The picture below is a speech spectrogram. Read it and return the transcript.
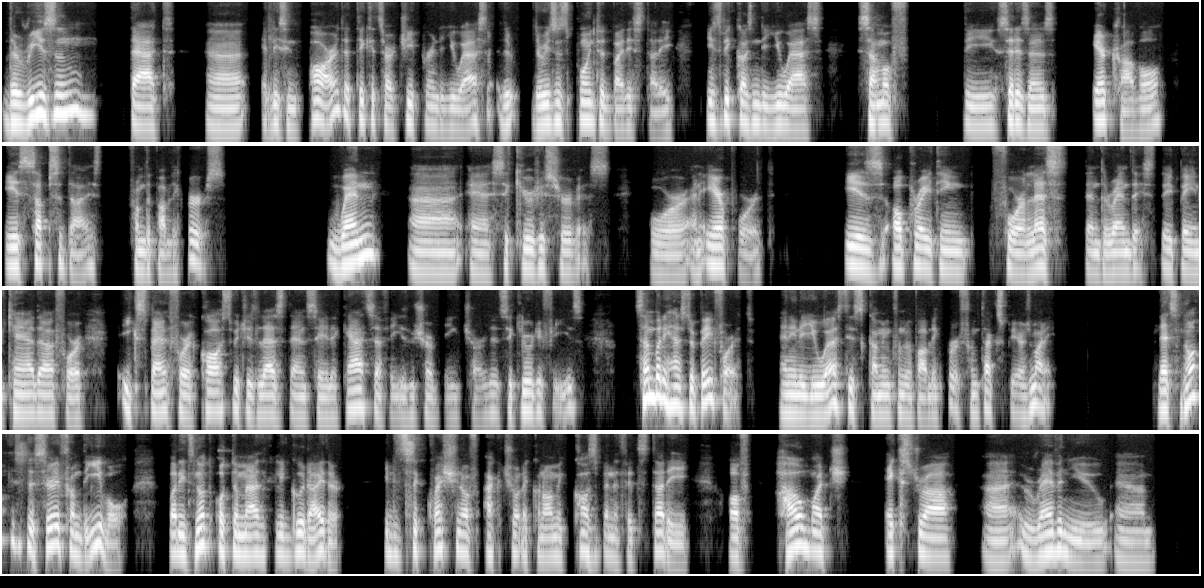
The reason that, uh, at least in part, the tickets are cheaper in the US, the, the reasons pointed by this study is because in the US, some of the citizens' air travel is subsidized from the public purse. When uh, a security service or an airport is operating for less than the rent they, pay in Canada for expense for a cost which is less than say the CATSA fees which are being charged, security fees, somebody has to pay for it. And in the US, this is coming from the public purse, from taxpayers' money. That's not necessarily from the evil, but it's not automatically good either. It is a question of actual economic cost benefit study of how much extra uh, revenue um,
